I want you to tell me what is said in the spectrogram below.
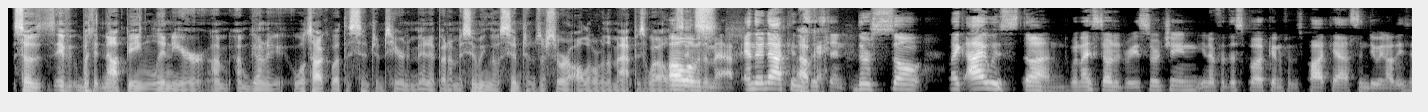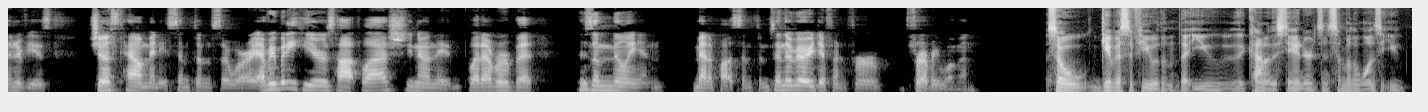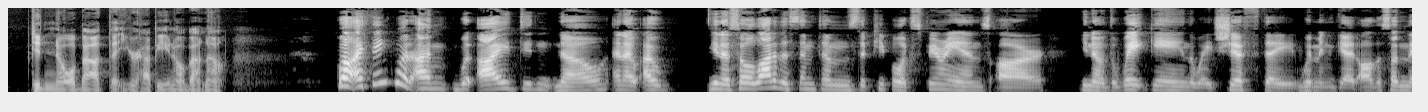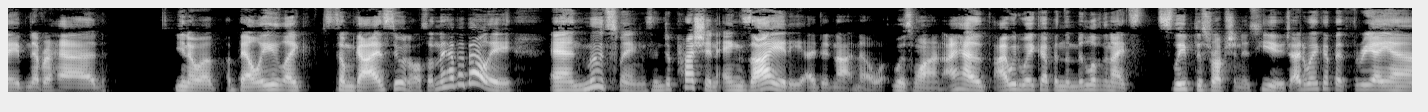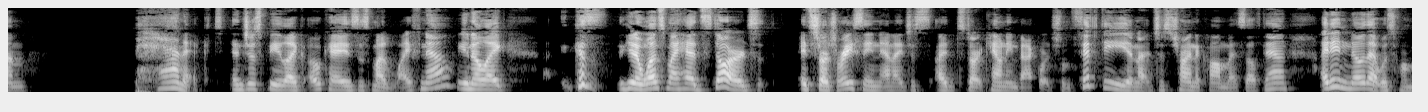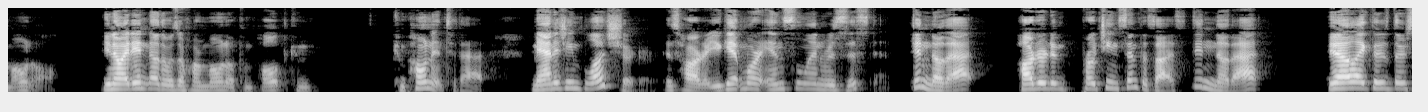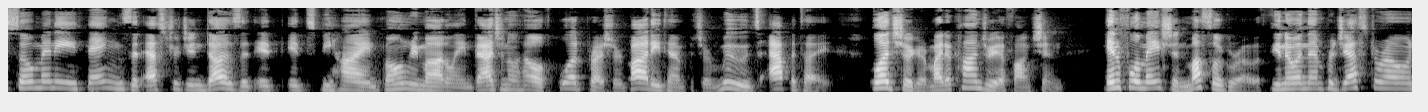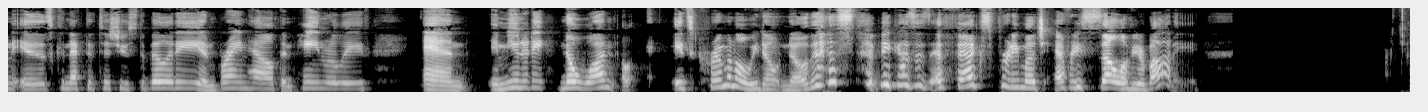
So if with it not being linear, I'm I'm gonna we'll talk about the symptoms here in a minute, but I'm assuming those symptoms are sort of all over the map as well. as all over the map and they're not consistent they're so like i was stunned when i started researching you know for this book and for this podcast and doing all these interviews just how many symptoms there were everybody hears hot flash you know and they whatever but there's a million menopause symptoms and they're very different for for every woman So give us a few of them that you the kind of the standards and some of the ones that you didn't know about that you're happy you know about now. Well, I think what I'm what I didn't know, and I, I you know, so a lot of the symptoms that people experience are, you know, the weight gain, the weight shift. They women get all of a sudden they've never had, you know, a, a belly like some guys do, and all of a sudden they have a belly. And mood swings and depression, anxiety. I did not know was one. I had. I would wake up in the middle of the night. Sleep disruption is huge. I'd wake up at 3 a.m. panicked and just be like, "Okay, is this my life now?" You know, like because you know once my head starts it starts racing and i just i'd start counting backwards from 50 and i just trying to calm myself down i didn't know that was hormonal you know i didn't know there was a hormonal compo- com- component to that managing blood sugar is harder. You get more insulin resistant. Didn't know that. Harder to protein synthesize. Didn't know that. You know like there's there's so many things that estrogen does. That it it's behind bone remodeling vaginal health blood pressure body temperature moods appetite blood sugar mitochondria function inflammation muscle growth you know and then progesterone is connective tissue stability and brain health and pain relief and immunity. No one it's criminal we don't know this because it affects pretty much every cell of your body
